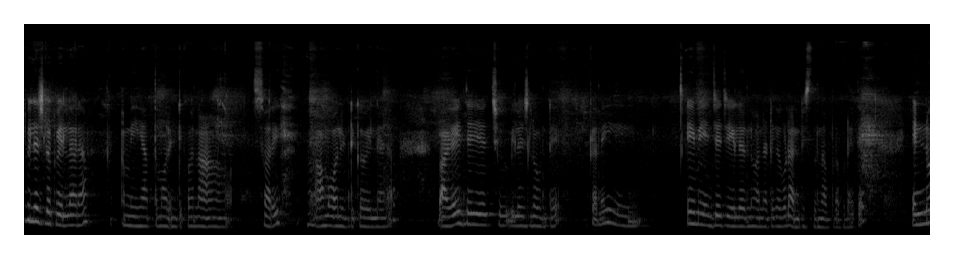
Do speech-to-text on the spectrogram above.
విలేజ్లోకి వెళ్ళారా? మీ అత్తమ్మ వాళ్ళ ఇంటికో నా సారీ అమ్మ వాళ్ళ ఇంటికో వెళ్ళారా? బాగా ఎంజాయ్ చేయొచ్చు విలేజ్లో ఉంటే. కానీ ఏమీ ఎంజాయ్ చేయలేను అన్నట్టుగా కూడా అనిపిస్తుంది అప్పుడప్పుడైతే. ఎన్నో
